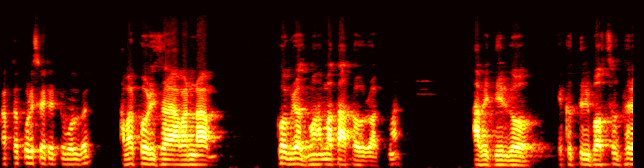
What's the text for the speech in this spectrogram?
আপনার পরিচয়টা একটু বলবেন। আমার পরিচয় আমার নাম কবিরাজ মোহাম্মদ আতাউর রহমান। আমি দীর্ঘ একত্রিশ বছর ধরে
